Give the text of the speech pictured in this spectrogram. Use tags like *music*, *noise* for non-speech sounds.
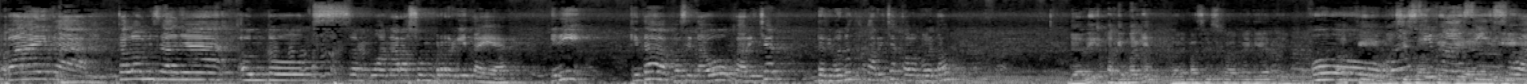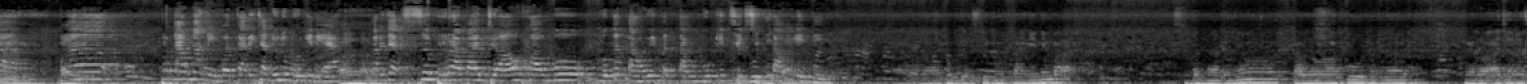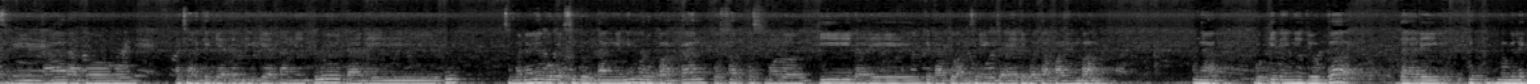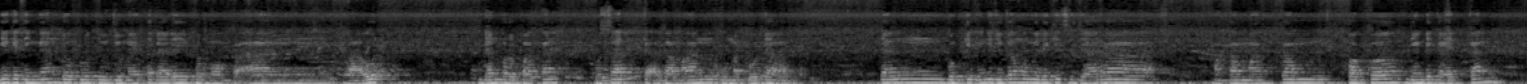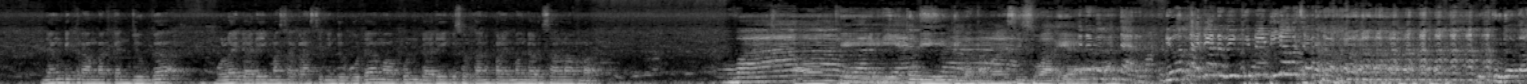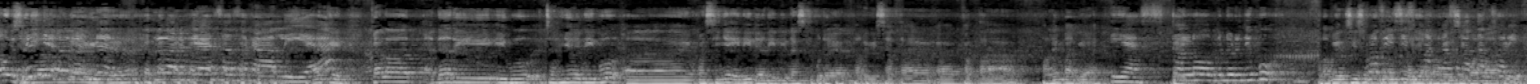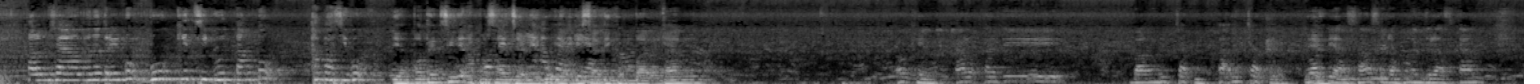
Baiklah, kalau misalnya untuk semua narasumber kita ya, ini kita pasti tahu Kak Richard dari mana tuh Kak Richard kalau boleh tahu? Dari pagi-pagi. Dari mahasiswa PGRI. Oh, Oke, mahasiswa masih PGRI. mahasiswa. Baik. Eh, pertama nih buat Kak Richard dulu mungkin ya. Aha. Kak Richard, seberapa jauh kamu mengetahui tentang Bukit Siguntang ini? Nah, Bukit Siguntang ini mbak sebenarnya kalau aku dengar kalau acara seminar atau acara kegiatan-kegiatan itu dari itu sebenarnya Bukit Siguntang ini merupakan pusat kosmologi dari Kedatuan Sriwijaya di Kota Palembang. Nah, bukit ini juga dari memiliki ketinggian 27 meter dari permukaan laut dan merupakan pusat keagamaan umat Buddha. Dan bukit ini juga memiliki sejarah makam-makam tokoh yang dikaitkan yang dikeramatkan juga mulai dari masa klasik Hindu Buddha maupun dari Kesultanan Palembang Darussalam, Mbak. Wow, Oke, luar biasa. itu di di mata mahasiswa ya. Ini bentar, di otaknya ada Wikipedia macam *laughs* Udah tahu Iya sejarahnya gitu benar, ya. luar biasa sekali ya. Oke, kalau dari Ibu Cahyo ini Bu, eh, pastinya ini dari Dinas Kebudayaan Pariwisata eh, Kota Palembang ya, Yes, kalau menurut ibu Provinsi Sumatera provinsi Selatan, Sumatera Provinsi Selatan, Sumatera, sorry. Kalau misalnya menurut ibu Bukit Siguntang tuh apa sih bu? Ya potensinya apa saja Potensinya nih Bu yang bisa iya. dikembangkan? Oke, kalau tadi Bang Richard, nih, Kak Richard ya, luar Iya. biasa sudah menjelaskan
